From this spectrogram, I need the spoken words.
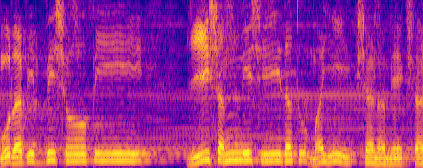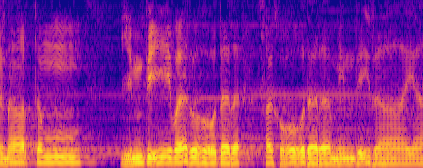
मुरविद्विषोऽपि ईशन्निषीदतु मयि क्षणमेक्षणार्थम् इन्दीवरोदर सहोदरमिन्दिराया।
